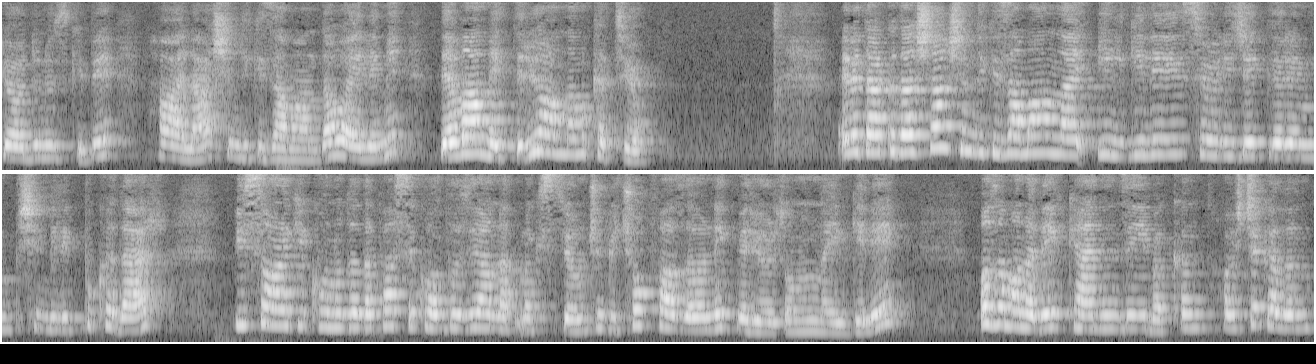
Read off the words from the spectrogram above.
Gördüğünüz gibi hala şimdiki zamanda o eylemi devam ettiriyor anlamı katıyor. Evet arkadaşlar şimdiki zamanla ilgili söyleyeceklerim şimdilik bu kadar. Bir sonraki konuda da passe kompoziyi anlatmak istiyorum. Çünkü çok fazla örnek veriyoruz onunla ilgili. O zamana dek kendinize iyi bakın. Hoşçakalın.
